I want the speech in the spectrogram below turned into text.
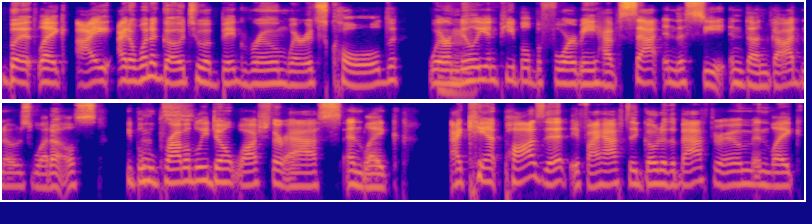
but like I I don't want to go to a big room where it's cold, where mm-hmm. a million people before me have sat in the seat and done God knows what else. People That's... who probably don't wash their ass and like I can't pause it if I have to go to the bathroom and like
